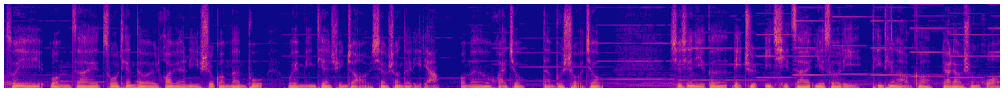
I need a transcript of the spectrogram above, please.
所以我们在昨天的花园里时光漫步，为明天寻找向上的力量。我们怀旧，但不守旧。谢谢你跟李志一起在夜色里听听老歌，聊聊生活。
